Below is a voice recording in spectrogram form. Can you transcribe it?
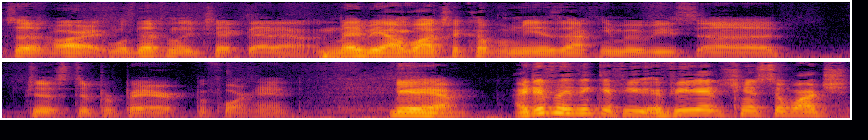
So all right, we'll definitely check that out, and maybe I'll watch a couple Miyazaki movies uh, just to prepare beforehand. Yeah, yeah. I definitely think if you if you get a chance to watch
